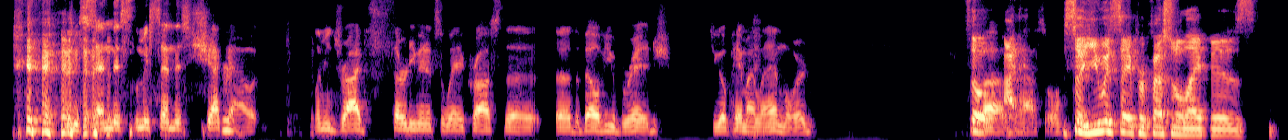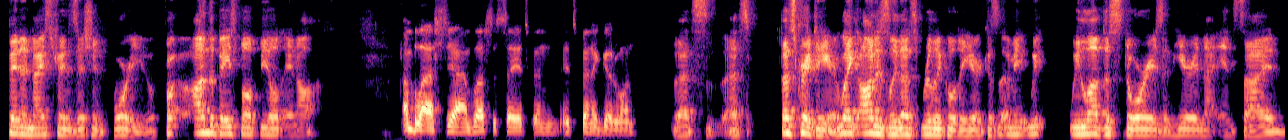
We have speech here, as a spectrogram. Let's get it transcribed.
Let me send this. let me send this check out. Let me drive thirty minutes away across the uh, the Bellevue Bridge to go pay my landlord. So Uh, I, so you would say professional life has been a nice transition for you for, on the baseball field and off. I'm blessed. Yeah, I'm blessed to say it's been it's been a good one. That's that's that's great to hear. Like honestly, that's really cool to hear because I mean we we love the stories and hearing that inside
